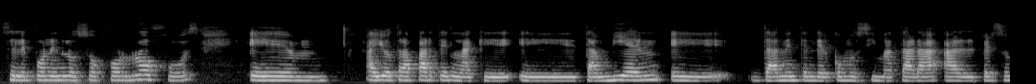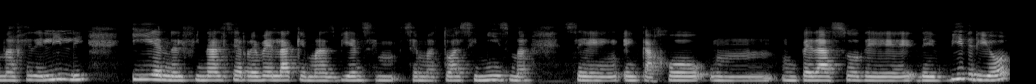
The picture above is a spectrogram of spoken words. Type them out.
se le ponen los ojos rojos. Em, hay otra parte en la que eh, también dan a entender como si matara al personaje de Lily y en el final se revela que más bien se, mató a sí misma, se encajó un, pedazo de, de vidrio.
